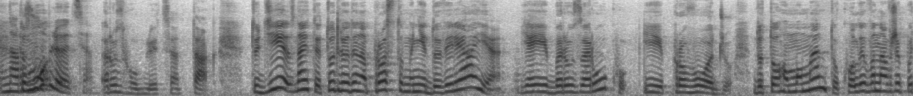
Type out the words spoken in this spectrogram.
Вона Тому- розгублюється? Розгублюється, так. Тоді, знаєте, тут людина просто мені довіряє, я її беру за руку і проводжу до того моменту, коли вона вже починає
